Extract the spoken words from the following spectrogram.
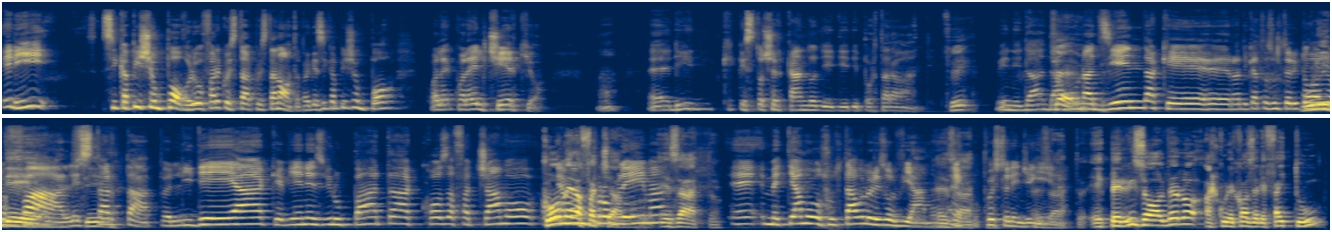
e lì si capisce un po', volevo fare questa, questa nota, perché si capisce un po' qual è, qual è il cerchio no? Eh, di, che, che, sto cercando di, di, di portare avanti. Sì. Quindi da, da cioè, un'azienda che è radicata sul territorio fa le sì. start-up, l'idea che viene sviluppata, cosa facciamo? Come la facciamo? problema esatto. e mettiamolo sul tavolo e risolviamo. Ecco, esatto. Ecco, questo è l'ingegnere. Esatto. E per risolverlo alcune cose le fai tu.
